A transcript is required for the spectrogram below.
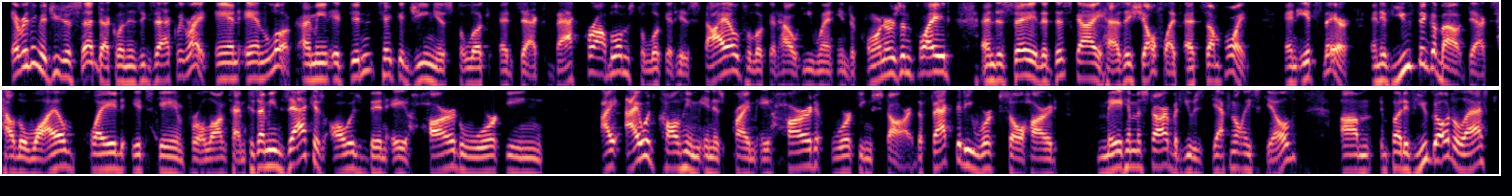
everything that you just said, Declan, is exactly right. And and look, I mean, it didn't take a genius to look at Zach's back problems, to look at his style, to look at how he went into corners and played, and to say that this guy has a shelf life at some point. And it's there. And if you think about Dex, how the Wild played its game for a long time, because I mean, Zach has always been a hard working. I, I would call him in his prime a hard working star. The fact that he worked so hard made him a star, but he was definitely skilled. Um, but if you go to last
